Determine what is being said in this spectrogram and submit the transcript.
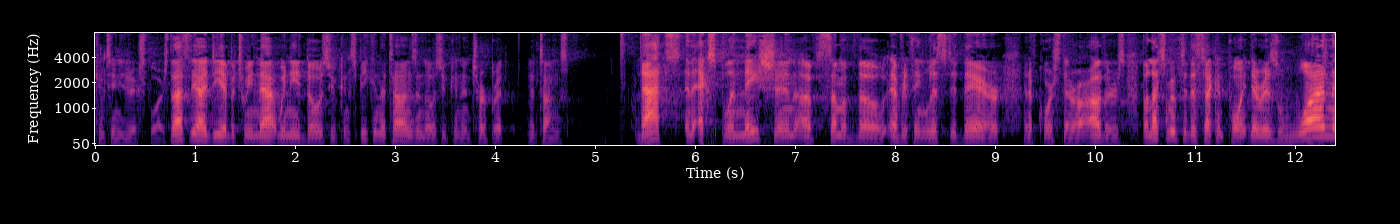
continue to explore. So that's the idea between that. We need those who can speak in the tongues and those who can interpret the tongues. That's an explanation of some of those, everything listed there. And of course, there are others. But let's move to the second point. There is one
